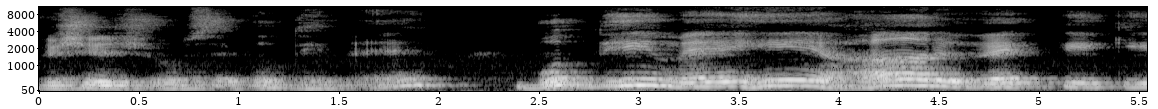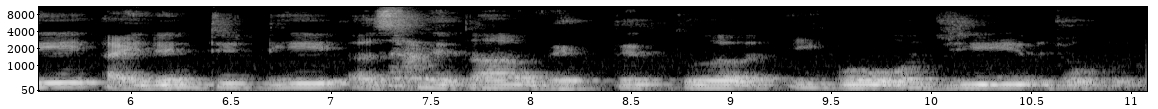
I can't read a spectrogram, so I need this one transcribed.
विशेष रूप से बुद्धि में बुद्धि में ही हर व्यक्ति की आइडेंटिटी, अस्मिता, व्यक्तित्व, ईगो, जीव, जो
